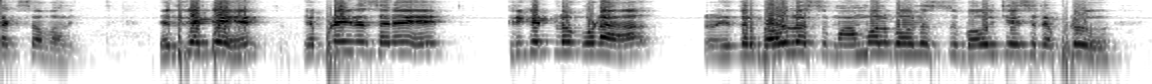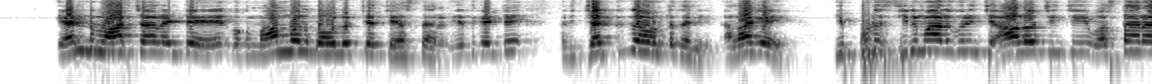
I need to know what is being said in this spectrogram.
సక్సెస్ అవ్వాలి. ఎందుకంటే ఎప్పుడైనా సరే క్రికెట్లో కూడా ఇద్దరు బౌలర్స్ మామూలు బౌలర్స్ బౌల్ చేసేటప్పుడు ఎండ్ మార్చాలంటే ఒక మామూలు బౌలర్ చేత చేస్తారు. ఎందుకంటే అది జగ్గుగా ఉంటుందని. అలాగే ఇప్పుడు సినిమాల గురించి ఆలోచించి వస్తారా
